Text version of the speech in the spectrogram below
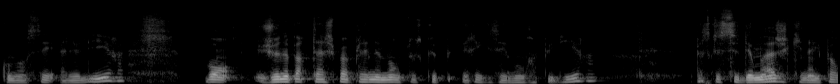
commencé à le lire. Bon, je ne partage pas pleinement tout ce que Éric Zemmour a pu dire, parce que c'est dommage qu'il n'aille pas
